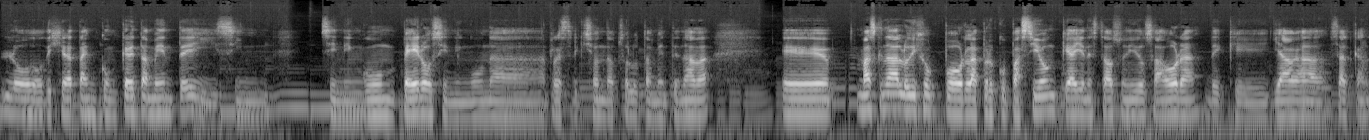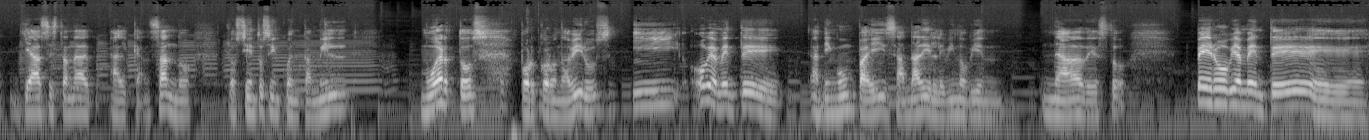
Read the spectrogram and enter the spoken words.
lo dijera tan concretamente y sin, sin ningún pero, sin ninguna restricción de absolutamente nada. Eh, más que nada lo dijo por la preocupación que hay en Estados Unidos ahora de que ya se, están al- alcanzando los 150 mil muertos por coronavirus y obviamente a ningún país, a nadie le vino bien nada de esto, pero obviamente eh,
